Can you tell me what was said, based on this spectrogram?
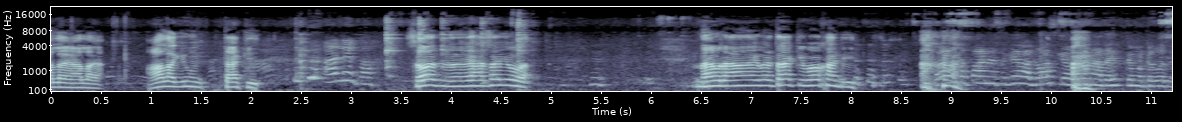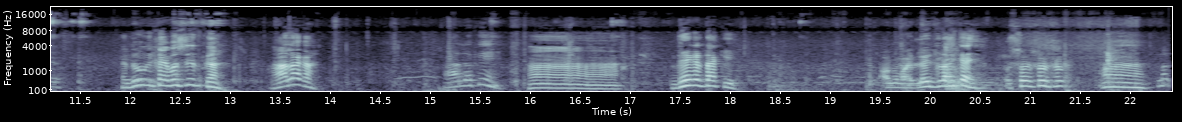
आलाय आलाय. आला घेऊन टाकी. आले का? हसावी बा नवरा आणायला टाकी बोखांडी पाण्याचं पाण्याचं गेला डोसक्यावर आणा आता इतकं मोठं वजन. दोघी काय बसलीत का? आला का? आलो की. हा दे का टाकी? अगं माझी लय जुळाय काय? सोड सोड सोड. हा. मग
